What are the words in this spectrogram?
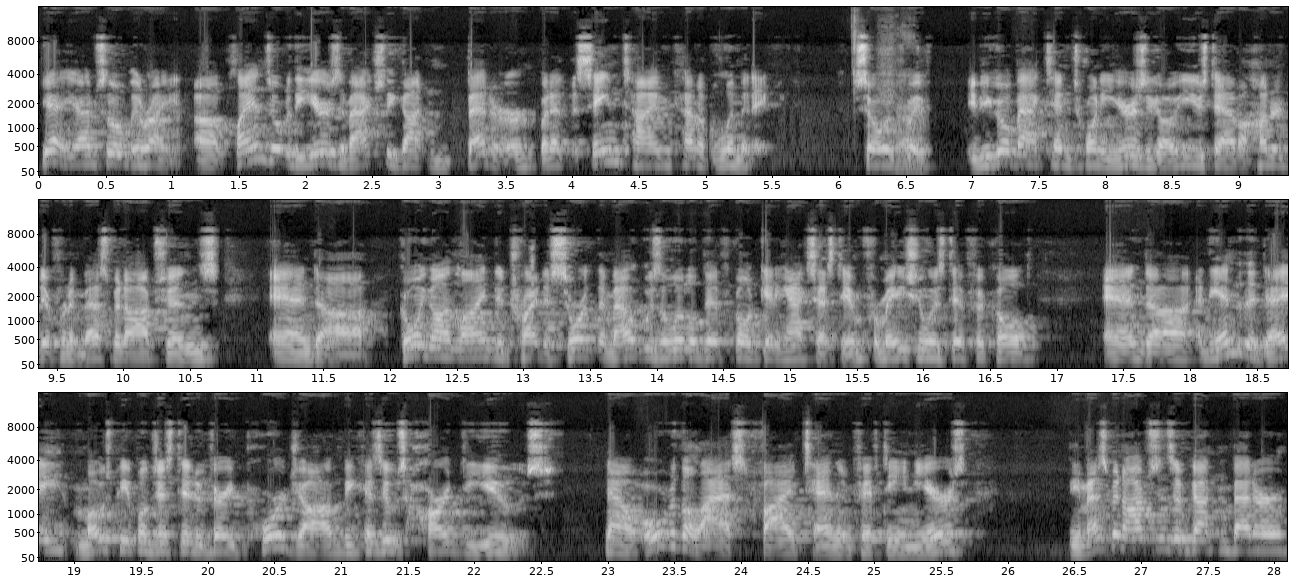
Yeah, you're absolutely right. Uh, plans over the years have actually gotten better, but at the same time, kind of limiting. So sure. if, if you go back 10, 20 years ago, you used to have 100 different investment options, and uh, going online to try to sort them out was a little difficult. Getting access to information was difficult. And uh, at the end of the day, most people just did a very poor job because it was hard to use. Now, over the last 5, 10, and 15 years, the investment options have gotten better.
